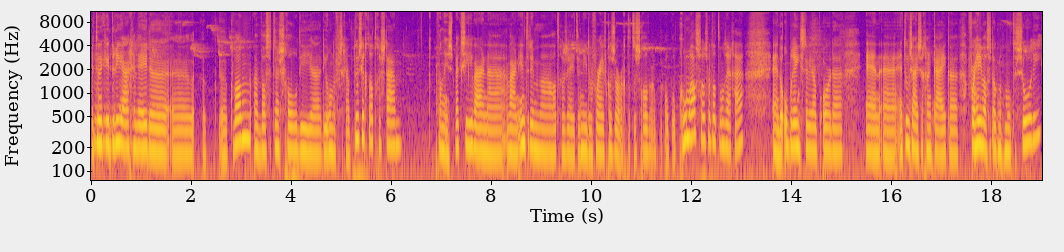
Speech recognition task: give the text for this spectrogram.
Ja, toen ik hier drie jaar geleden uh, uh, kwam, was het een school die, uh, die onder verscherpt toezicht had gestaan. Van de inspectie, waar een, waar een interim had gezeten en die ervoor heeft gezorgd dat de school weer op, op, op groen was, zoals we dat dan zeggen. En de opbrengsten weer op orde. En, en toen zijn ze gaan kijken. Voorheen was het ook nog Montessori.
